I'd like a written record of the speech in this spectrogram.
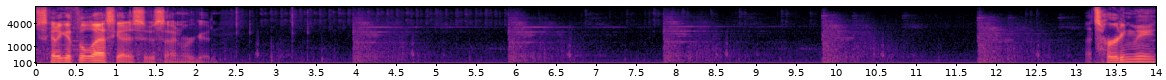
Just gotta get the last guy to suicide and we're good. That's hurting me?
